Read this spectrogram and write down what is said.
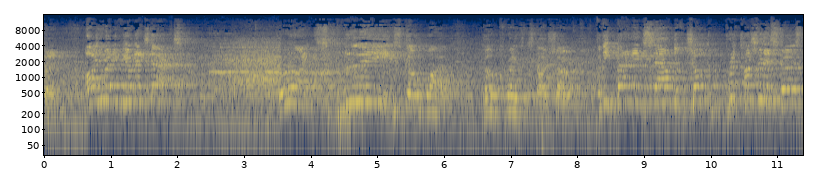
happen. Are you ready for your next act? Right, please go wild. Go crazy, Sky Show. For the banging sound of junk percussionistas,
